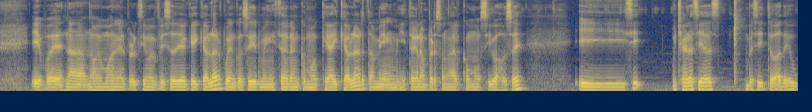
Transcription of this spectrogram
y pues nada, nos vemos en el próximo episodio que hay que hablar. Pueden conseguirme en Instagram como que hay que hablar. También en mi Instagram personal como Siva José. Y sí, muchas gracias. Un besito. Adeu.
